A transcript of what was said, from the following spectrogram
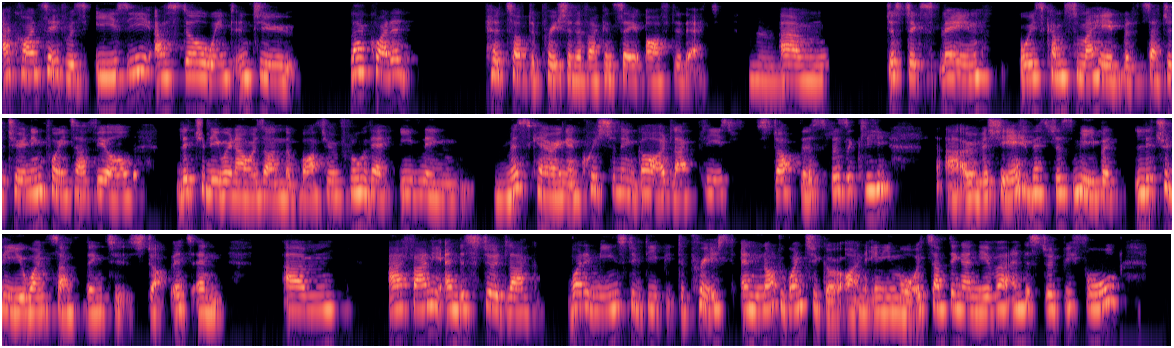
I can't say it was easy. I still went into like quite a pit of depression, if I can say, after that. Mm. Um, just to explain, always comes to my head, but it's such a turning point. I feel literally when I was on the bathroom floor that evening, miscarrying and questioning God, like, please stop this physically. Uh, overshare, that's just me, but literally, you want something to stop it. And um, I finally understood like what it means to be depressed and not want to go on anymore. It's something I never understood before.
